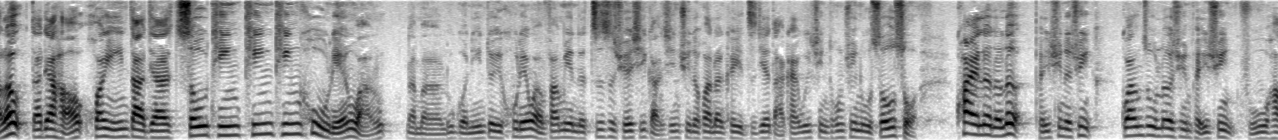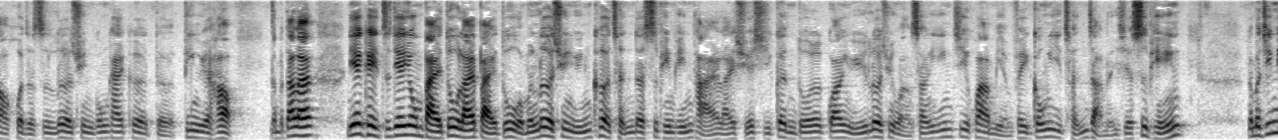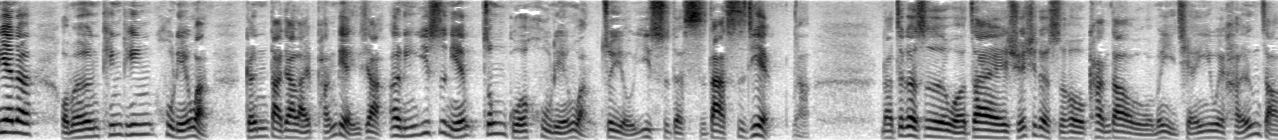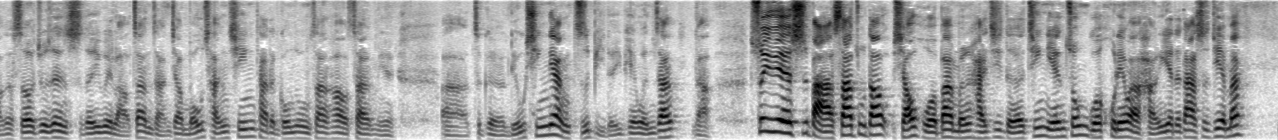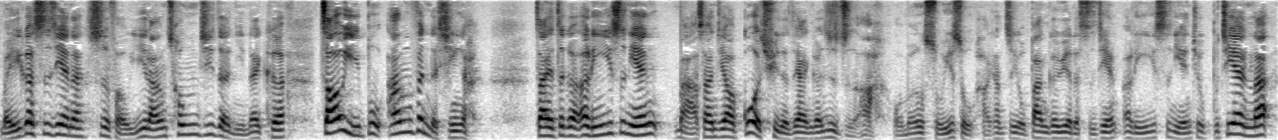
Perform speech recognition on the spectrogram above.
Hello，大家好，欢迎大家收听听听互联网。那么，如果您对互联网方面的知识学习感兴趣的话呢，可以直接打开微信通讯录搜索“快乐的乐培训的训”，关注乐讯培训服务号或者是乐讯公开课的订阅号。那么，当然，你也可以直接用百度来百度我们乐讯云课程的视频平台，来学习更多关于乐讯网商因计划免费公益成长的一些视频。那么今天呢，我们听听互联网。跟大家来盘点一下二零一四年中国互联网最有意思的十大事件啊。那这个是我在学习的时候看到，我们以前一位很早的时候就认识的一位老站长叫牟长青，他的公众账号上面啊，这个刘新亮执笔的一篇文章啊。岁月是把杀猪刀，小伙伴们还记得今年中国互联网行业的大事件吗？每一个事件呢，是否依然冲击着你那颗早已不安分的心啊？在这个二零一四年马上就要过去的这样一个日子啊，我们数一数，好像只有半个月的时间，二零一四年就不见了。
